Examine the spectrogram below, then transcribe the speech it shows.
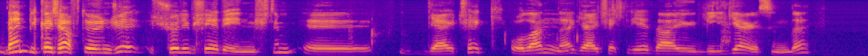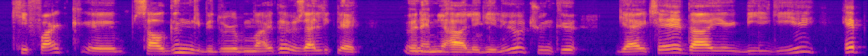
ben birkaç hafta önce şöyle bir şeye değinmiştim. E, gerçek olanla gerçekliğe dair bilgi arasında ki fark e, salgın gibi durumlarda özellikle önemli hale geliyor. Çünkü gerçeğe dair bilgiyi hep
